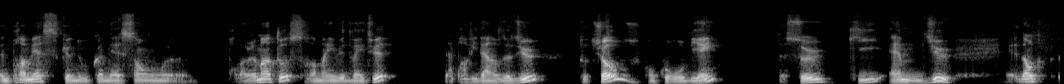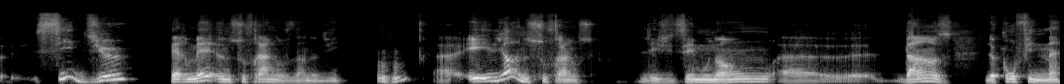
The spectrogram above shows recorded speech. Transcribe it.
une promesse que nous connaissons probablement tous, Romains 8, 28, la providence de Dieu, toute chose concourt au bien de ceux qui aiment Dieu. Donc, si Dieu permet une souffrance dans notre vie. Mm-hmm. Euh, et il y a une souffrance, légitime ou non, euh, dans le confinement,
